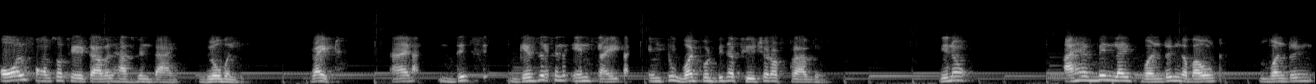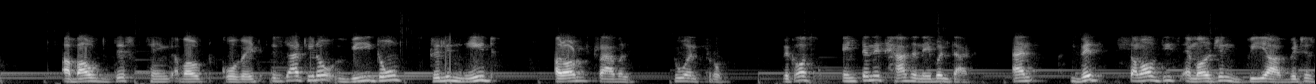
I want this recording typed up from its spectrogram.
all forms of air travel has been banned globally, right? And this gives us an insight into what would be the future of traveling. You know, I have been like wondering about wondering about this thing about COVID is that you know we don't really need a lot of travel to and fro because internet has enabled that and with some of these emerging VR which is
